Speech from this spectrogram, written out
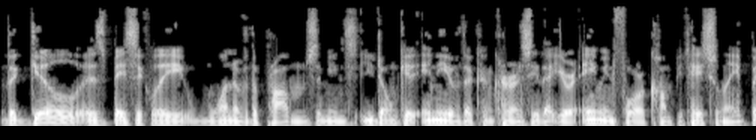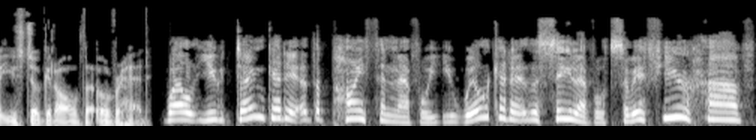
the GIL is basically one of the problems. It means you don't get any of the concurrency that you're aiming for computationally, but you still get all the overhead. Well, you don't get it at the Python level. You will get it at the C level. So if you have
